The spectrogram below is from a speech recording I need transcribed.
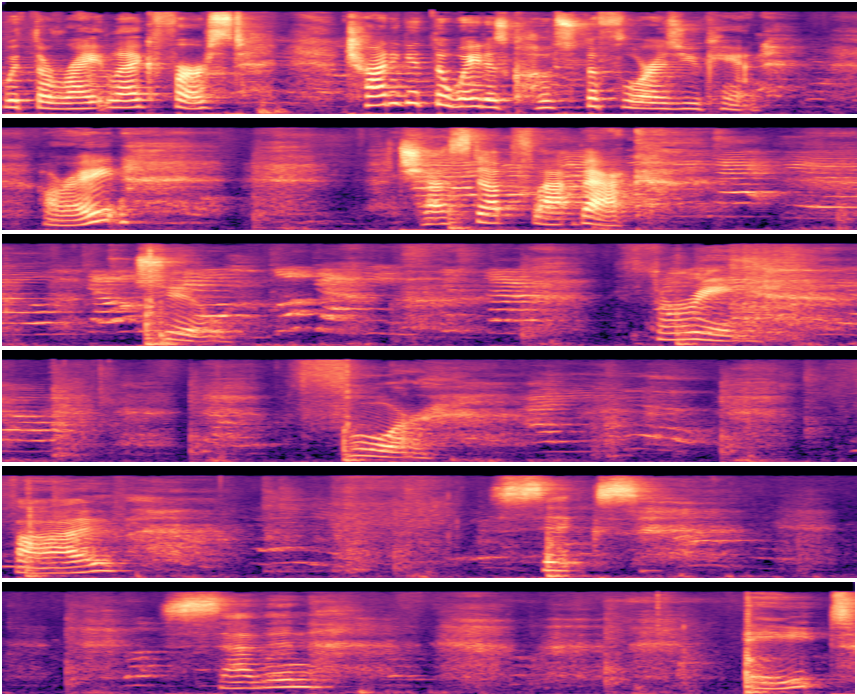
with the right leg first. Try to get the weight as close to the floor as you can. All right? Chest up, flat back. Two, three, four, five, six, seven, eight,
